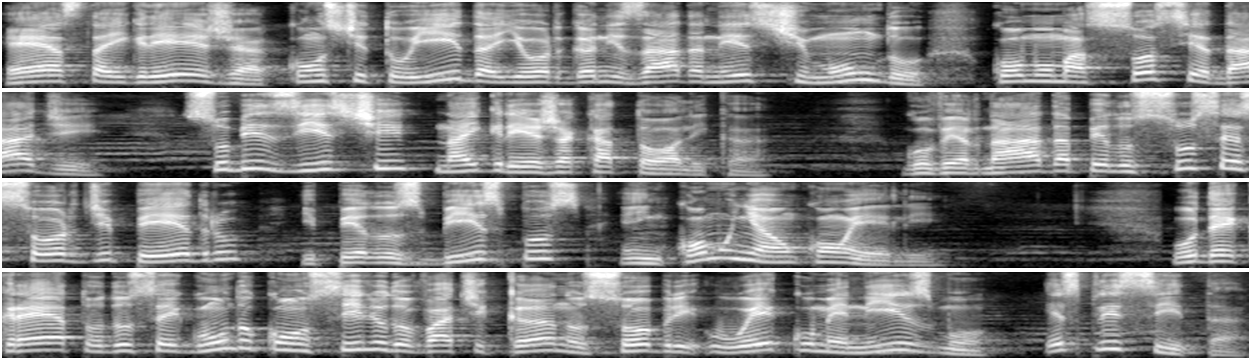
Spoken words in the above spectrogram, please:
Esta igreja, constituída e organizada neste mundo como uma sociedade, subsiste na Igreja Católica, governada pelo sucessor de Pedro e pelos bispos em comunhão com ele. O decreto do Segundo Concílio do Vaticano sobre o ecumenismo explicita:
